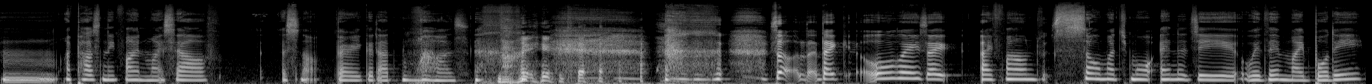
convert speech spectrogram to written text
mm, I personally find myself is not very good at words. right. So like always I I found so much more energy within my body,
